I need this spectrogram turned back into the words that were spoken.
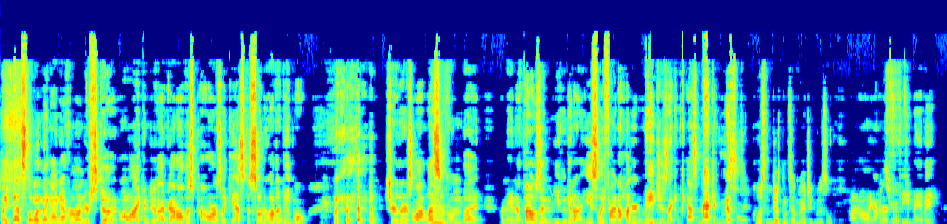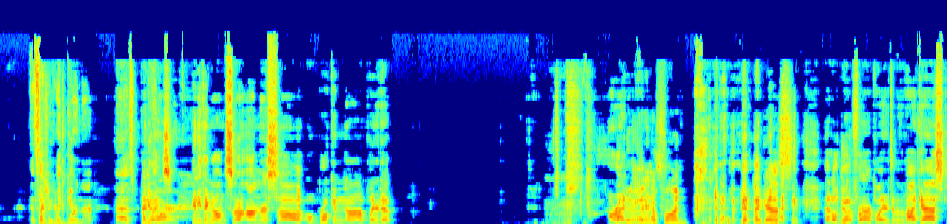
Like that's the one thing I never understood. Oh, I can just I've got all this power. I was like, yes, but so do other people. sure, there's a lot less of them, but I mean, a thousand. You can get a, easily find a hundred mages that can cast magic missile. What's the distance on magic missile? I don't know, like a hundred right. feet, maybe. It's Maybe actually much pretty more than that. That's pretty Anyways, far. anything else uh, on this uh, old broken uh, player tip? All right. Yeah. Have fun. I guess. That'll do it for our player tip of the podcast.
